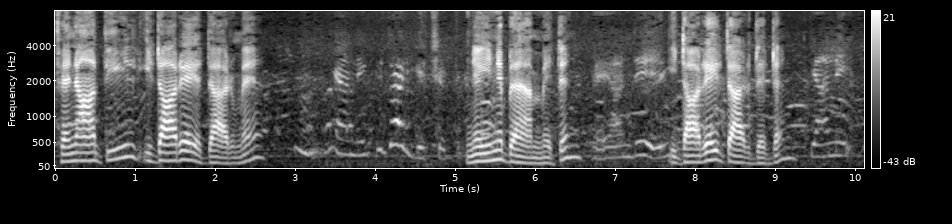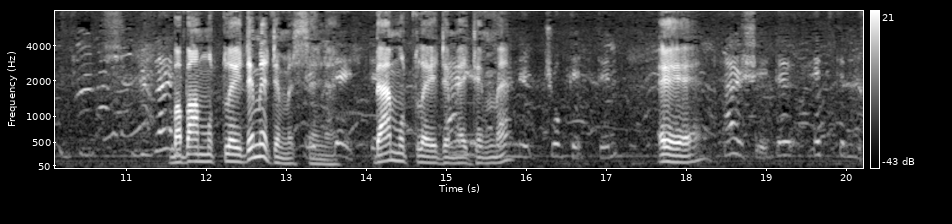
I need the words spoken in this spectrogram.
Fena değil idare eder mi? Yani güzel geçirdik. Neyini beğenmedin? Beğendim. İdare eder dedin. Yani güzel. Babam mutlu edemedi mi seni? Etti. Ben mutlu edemedim mi? Çok ettin. E Her şeyde ettiniz.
